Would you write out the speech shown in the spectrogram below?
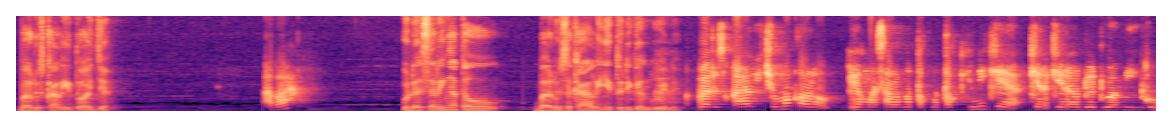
baru sekali itu aja? apa Udah sering atau baru sekali itu digangguin? baru sekali cuma kalau yang masalah ngetok-ngetok ini kayak kira-kira udah dua minggu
